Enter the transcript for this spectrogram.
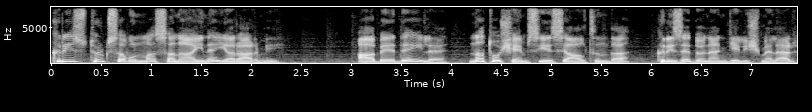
Kriz Türk savunma sanayine yarar mı? ABD ile NATO şemsiyesi altında krize dönen gelişmeler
